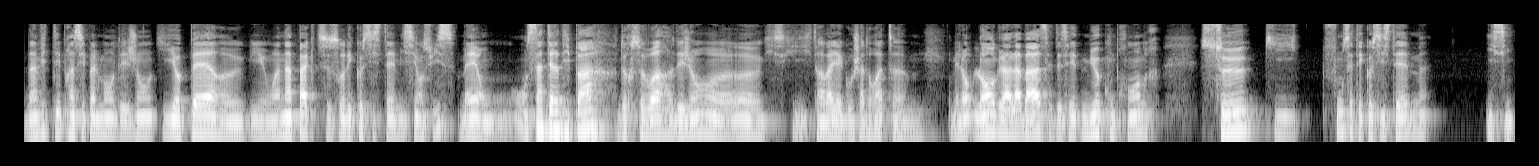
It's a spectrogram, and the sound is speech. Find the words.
d'inviter de, de, principalement des gens qui opèrent, euh, qui ont un impact sur l'écosystème ici en Suisse, mais on, on s'interdit pas de recevoir des gens euh, qui, qui, travaillent à gauche à droite. mais l'angle à la base, c'est d'essayer de mieux comprendre ceux qui font cet écosystème ici.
